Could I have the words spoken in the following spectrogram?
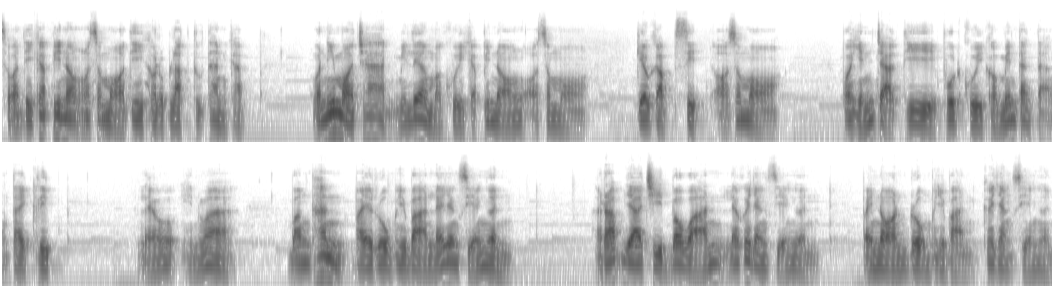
สวัสดีครับพี่น้องอสมอที่เคารพรักทุกท่านครับ วันนี้หมอชาติมีเรื่องมาคุยกับพี่น้องอสมอเกี่ยวกับสิทธิ์อสมอพอเห็นจากที่พูดคุยคอมเมนต์ต่างๆ ใต้คลิป แล้วเห็นว่าบางท่านไปโรงพยาบาลแล้วยังเสียเงิน รับยาฉีดเบาหวานแล้วก็ยังเสียเงิน ไปนอนโรงพยาบาลก็ยังเสียเงิน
